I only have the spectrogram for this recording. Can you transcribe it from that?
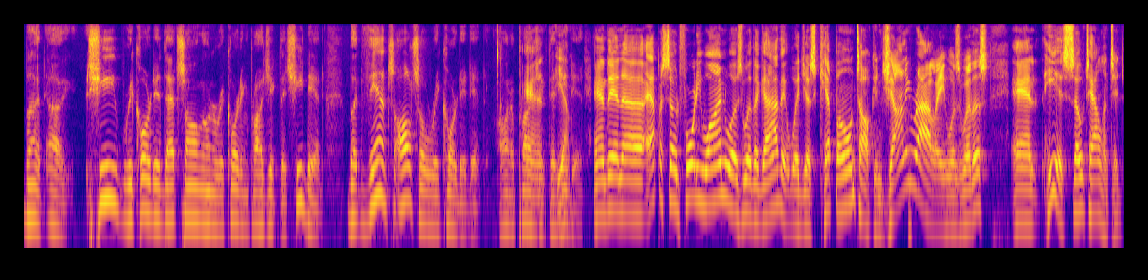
But uh, she recorded that song on a recording project that she did. But Vince also recorded it on a project that yeah. he did. And then uh, episode 41 was with a guy that would just kept on talking. Johnny Riley was with us, and he is so talented.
